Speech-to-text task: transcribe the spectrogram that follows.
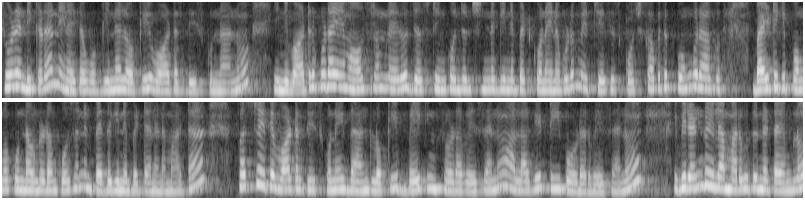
చూడండి ఇక్కడ నేనైతే ఒక గిన్నెలోకి వాటర్ తీసుకున్నాను. ఇన్ని వాటర్ కూడా ఏం అవసరం లేదు. జస్ట్ ఇంకొంచెం చిన్న గిన్నె పెట్టుకొని అయినా కూడా మీరు చేసేసుకోవచ్చు. కాకపోతే పొంగు రాకు బయటికి పొంగకుండా ఉండడం కోసం నేను పెద్ద గిన్నె పెట్టాను అనమాట ఫస్ట్ అయితే వాటర్ తీసుకొని దాంట్లోకి బేకింగ్ సోడా వేశాను. అలాగే టీ పౌడర్ వేశాను. ఇవి రెండు ఇలా మరుగుతున్న టైంలో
